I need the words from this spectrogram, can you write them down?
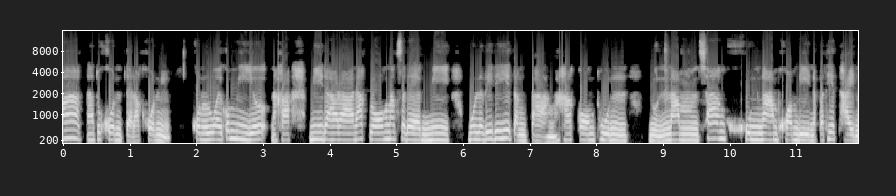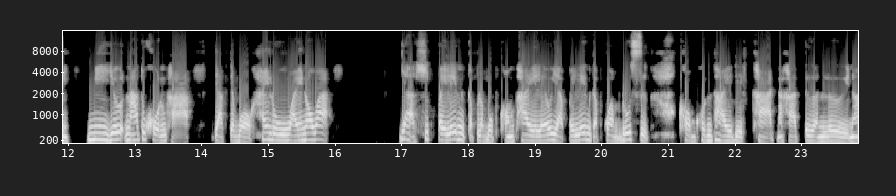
มากนะทุกคนแต่ละคนนี่คนรวยก็มีเยอะนะคะ มีดารานักร้องนักแสดงมีมูลนิธิต่างๆนะคะ กองทุนหนุนนำสร้างคุณงามความดีในประเทศไทยนี่ มีเยอะนะทุกคนค่ะ อยากจะบอกให้รู้ไว้เนาะว่า อย่าคิดไปเล่นกับระบบของไทยแล้วอย่าไปเล่นกับความรู้สึกของคนไทยเด็ดขาดนะคะ เตือนเลยนะ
